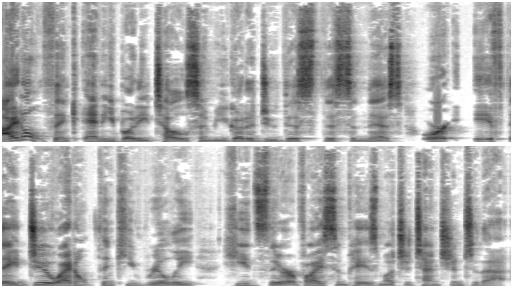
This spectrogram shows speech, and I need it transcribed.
I don't think anybody tells him you got to do this, this, and this. Or if they do, I don't think he really heeds their advice and pays much attention to that.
